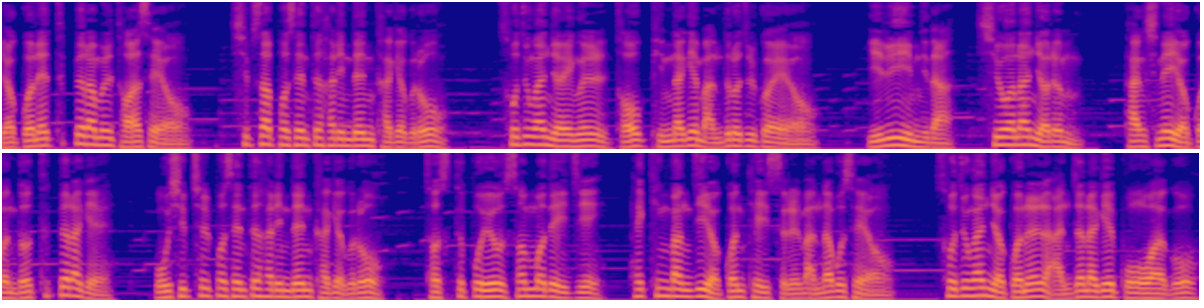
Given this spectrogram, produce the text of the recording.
여권의 특별함을 더하세요. 14% 할인된 가격으로 소중한 여행을 더욱 빛나게 만들어줄 거예요. 1위입니다. 시원한 여름 당신의 여권도 특별하게 57% 할인된 가격으로 저스트포유 썸머데이지 해킹 방지 여권 케이스를 만나보세요. 소중한 여권을 안전하게 보호하고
